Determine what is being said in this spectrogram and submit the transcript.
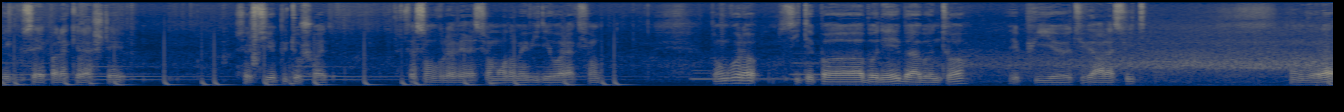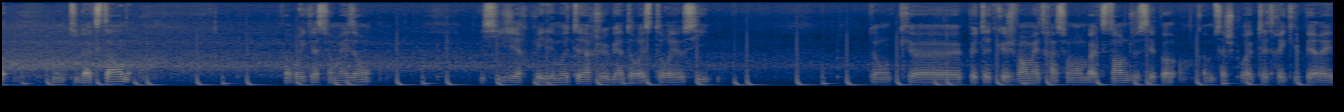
et que vous savez pas laquelle acheter. Celle-ci est plutôt chouette. De toute façon, vous la verrez sûrement dans mes vidéos à l'action. Donc voilà, si t'es pas abonné, bah abonne-toi et puis euh, tu verras la suite. Donc voilà, mon petit backstand, fabrication maison. Ici j'ai repris des moteurs, je vais bientôt restaurer aussi. Donc euh, peut-être que je vais en mettre un sur mon backstand, je sais pas. Comme ça je pourrais peut-être récupérer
